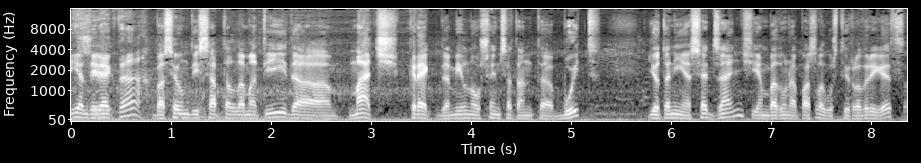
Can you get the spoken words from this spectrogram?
i en Sí. directe? Va ser un dissabte al matí de maig, crec, de 1978. Jo tenia 16 anys i em va donar pas l'Agustí Rodríguez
